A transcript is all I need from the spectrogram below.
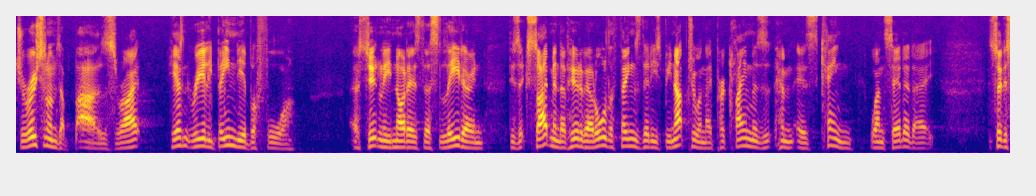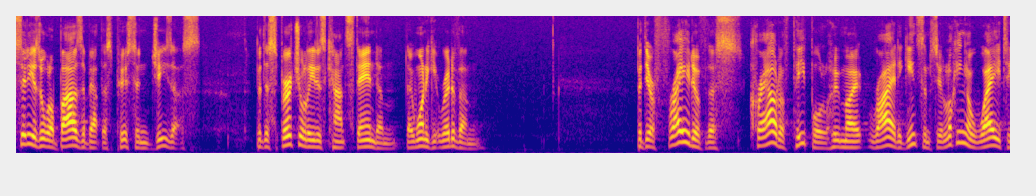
Jerusalem's a buzz, right? He hasn't really been there before, uh, certainly not as this leader. And there's excitement. They've heard about all the things that he's been up to, and they proclaim as, him as king one Saturday. So the city is all abuzz about this person, Jesus. But the spiritual leaders can't stand him, they want to get rid of him. But they're afraid of this crowd of people who might riot against them. So they're looking a way to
